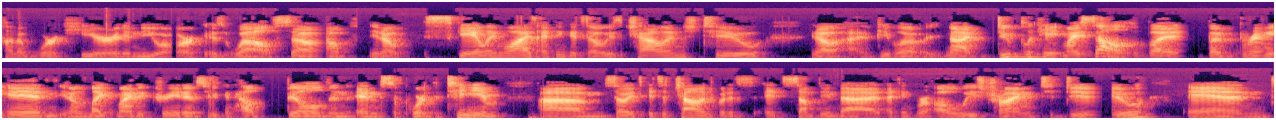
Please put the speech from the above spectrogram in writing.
ton of work here in new york as well. So you know scaling wise i think it's always a challenge to you know people are not duplicate myself but but bring in you know like-minded creatives who can help build and, and support the team. Um, so it's, it's a challenge but it's it's something that i think we're always trying to do and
